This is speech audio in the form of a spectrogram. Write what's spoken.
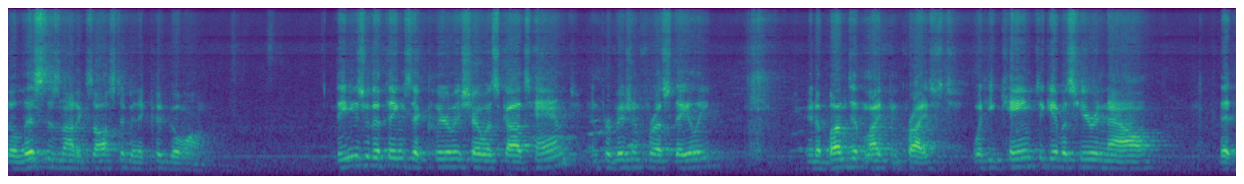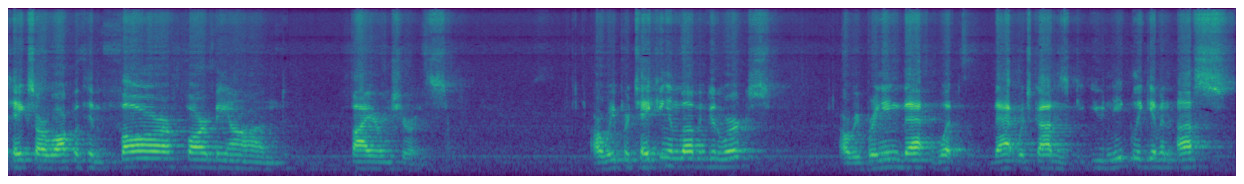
the list is not exhaustive and it could go on. These are the things that clearly show us God's hand and provision for us daily in abundant life in Christ, what he came to give us here and now that takes our walk with him far, far beyond fire insurance. Are we partaking in love and good works? Are we bringing that, what, that which God has uniquely given us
